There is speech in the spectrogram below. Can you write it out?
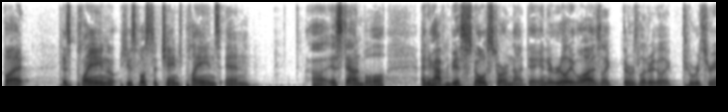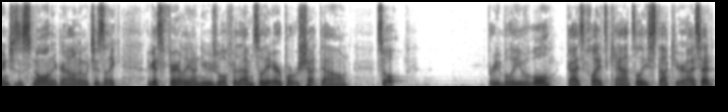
But his plane, he was supposed to change planes in uh, Istanbul, and there happened to be a snowstorm that day, and it really was like there was literally like two or three inches of snow on the ground, which is like I guess fairly unusual for them. So the airport was shut down. So pretty believable. Guy's flight's canceled. He's stuck here. I said,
